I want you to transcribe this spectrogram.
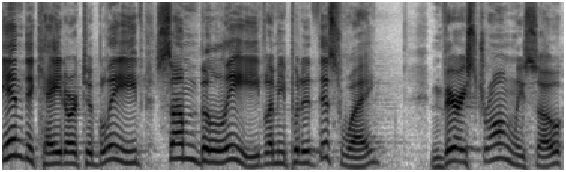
indicate or to believe. Some believe. Let me put it this way: very strongly so,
